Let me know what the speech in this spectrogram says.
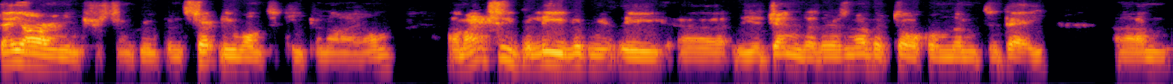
They are an interesting group and certainly want to keep an eye on. Um, I actually believe, looking at the uh, the agenda, there's another talk on them today. Um,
